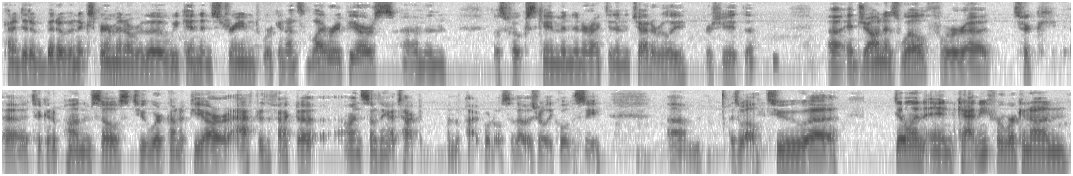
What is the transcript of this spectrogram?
kind of did a bit of an experiment over the weekend and streamed working on some library PRs, um, and those folks came and interacted in the chat. I really appreciate that. Uh, and John as well for uh, took uh, took it upon themselves to work on a PR after the fact uh, on something I talked about on the PyPortal. So that was really cool to see um, as well. To uh, Dylan and Kattni for working on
